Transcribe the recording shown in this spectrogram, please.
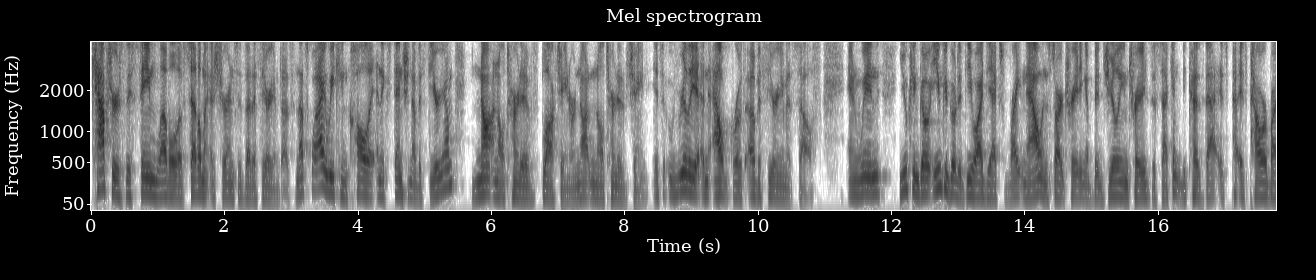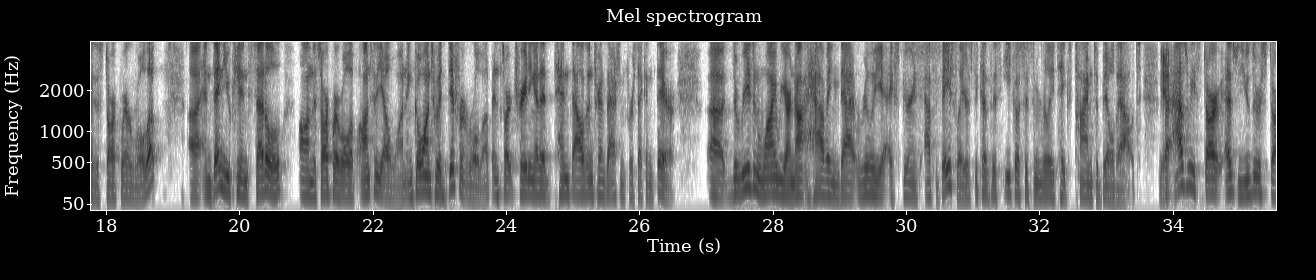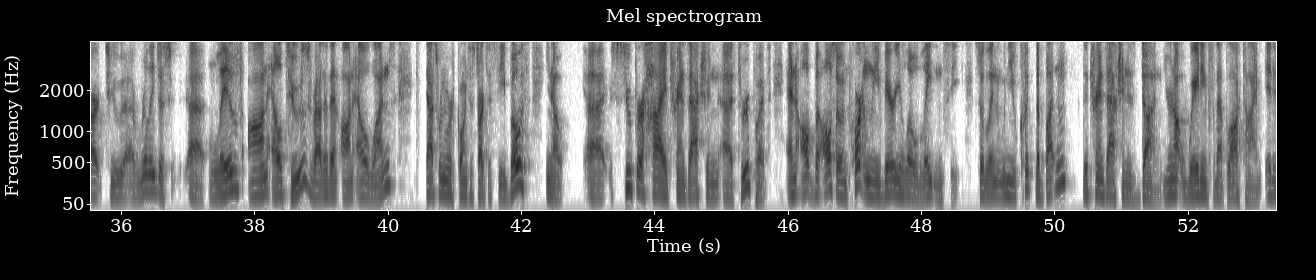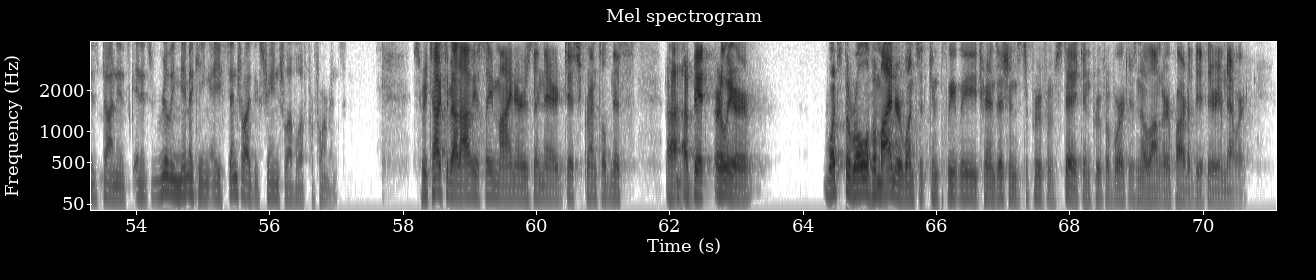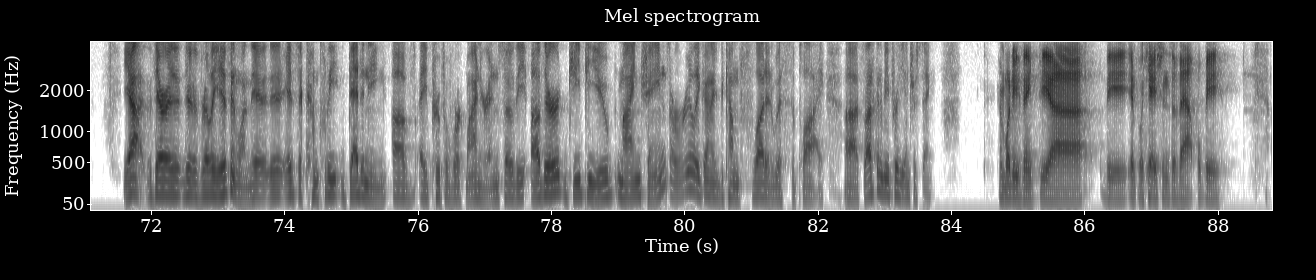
captures the same level of settlement assurances that Ethereum does. And that's why we can call it an extension of Ethereum, not an alternative blockchain or not an alternative chain. It's really an outgrowth of Ethereum itself. And when you can go, you can go to DYDX right now and start trading a bajillion trades a second because that is, is powered by the Starkware rollup. Uh, and then you can settle on the Starkware rollup onto the L1 and go onto a different rollup and start trading at a 10,000 transactions per second there. Uh, the reason why we are not having that really experience at the base layer is because this ecosystem really takes time to build out. Yeah. But as we start, as users start to uh, really just uh, live on L2s rather than on L1s, that's when we're going to start to see both, you know, uh, super high transaction uh, throughput and all, but also importantly, very low latency. So then when you click the button, the transaction is done. You're not waiting for that block time. It is done. And it's, and it's really mimicking a centralized exchange level of performance. So we talked about obviously miners and their disgruntledness uh, hmm. a bit earlier. What's the role of a miner once it completely transitions to proof of stake and proof of work is no longer a part of the Ethereum network? Yeah, there there really isn't one. There, there is a complete deadening of a proof of work miner, and so the other GPU mine chains are really going to become flooded with supply. Uh, so that's going to be pretty interesting. And what do you think the uh, the implications of that will be?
